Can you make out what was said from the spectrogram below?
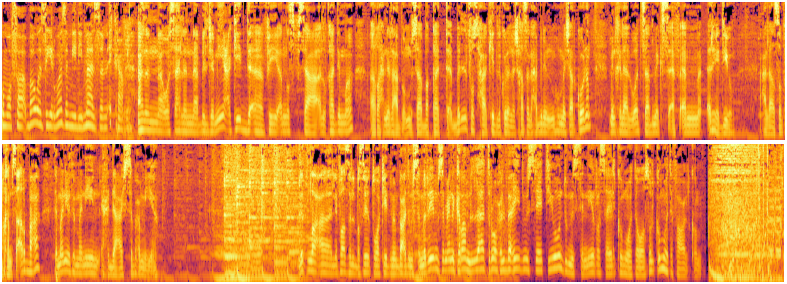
اختكم وفاء باوزير وزميلي مازن اكرامي أهلا وسهلا بالجميع. أكيد آه، في النصف ساعة القادمة آه، راح نلعب مسابقة بالفصحى. أكيد لكل الأشخاص اللي حابين هم يشاركونا من خلال واتساب Mix FM Radio على صفر خمسة أربعة ثمانية وثمانين إحدى عشر سبعمية. نطلع آه، لفاصل بسيط وأكيد من بعده مستمرين. مستمعينا الكرام لا تروحوا البعيد و stay tuned ومستنين رسائلكم وتواصلكم وتفاعلكم.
